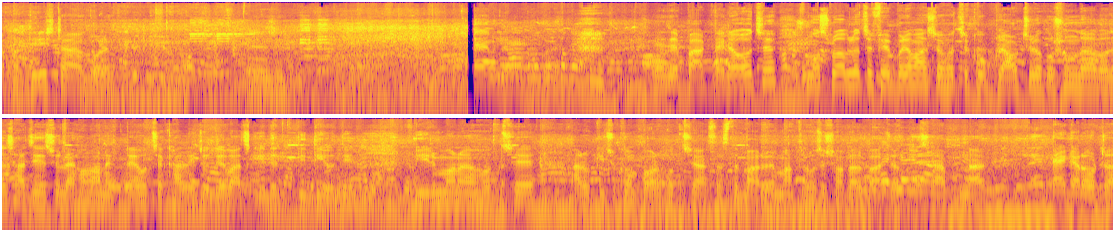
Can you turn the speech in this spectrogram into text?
আপনার তিরিশ টাকা করে। এই যে। পার্কটা, এটা হচ্ছে মোস্ট প্রবলি হচ্ছে ফেব্রুয়ারি মাসে হচ্ছে খুব ক্রাউড ছিল, খুব সুন্দরভাবে সাজিয়েছিল। এখন অনেকটাই হচ্ছে খালি, যদিও আজকে ঈদের দ্বিতীয় দিন। ভিড় মনে হচ্ছে আরও কিছুক্ষণ পর হচ্ছে আস্তে আস্তে বাড়বে। মাত্র হচ্ছে সকাল বাজে হচ্ছে আপনার এগারোটা।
